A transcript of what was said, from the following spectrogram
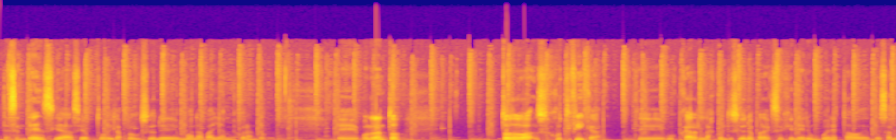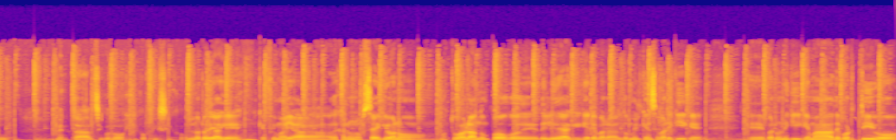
descendencia ¿cierto? y las producciones humanas vayan mejorando. Eh, por lo tanto, todo justifica de buscar las condiciones para que se genere un buen estado de, salud mental, psicológico, físico. El otro día que, fuimos allá a dejarle un obsequio nos, estuvo hablando un poco de, la idea que quiere para el 2015 para Iquique, eh, para un Iquique más deportivo,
